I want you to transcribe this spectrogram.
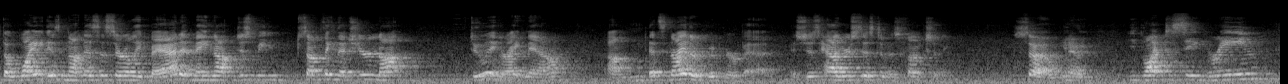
the white is not necessarily bad. It may not just be something that you're not doing right now. Um, that's neither good nor bad. It's just how your system is functioning. So, you know, you'd like to see green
